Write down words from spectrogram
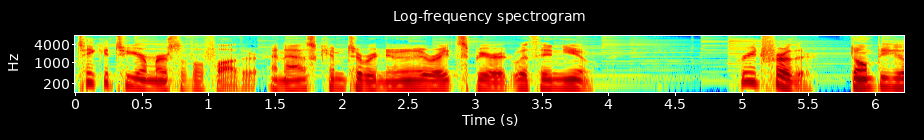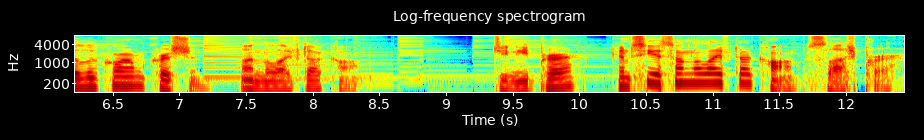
take it to your merciful Father and ask Him to renew a right spirit within you. Read further. Don't be a lukewarm Christian on thelife.com. Do you need prayer? Come see us on thelife.com slash prayer.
